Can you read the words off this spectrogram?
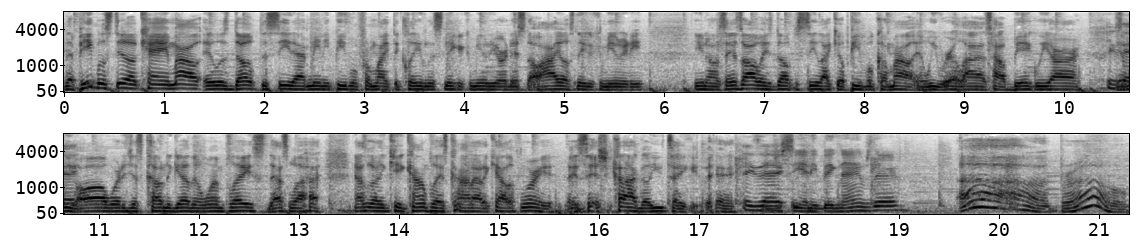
the people still came out. It was dope to see that many people from like the Cleveland sneaker community or just the Ohio sneaker community. You know what I'm saying? It's always dope to see like your people come out and we realize how big we are. And we all were to just come together in one place. That's why that's why they kicked Complex Con out of California. They said Chicago, you take it, man. Exactly. Did you see any big names there? Ah, bro.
